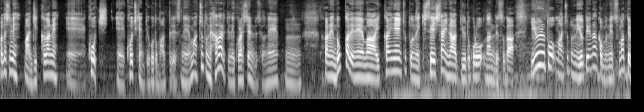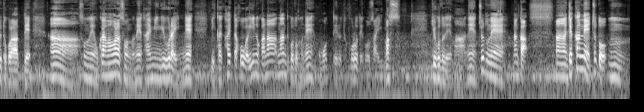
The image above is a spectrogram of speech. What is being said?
私ね、まあ、実家がね、えー、高知、えー、高知県ということもあってですね、まあ、ちょっとね、離れてね、暮らしてるんですよね。うん。だからね、どっかでね、まあ、一回ね、ちょっとね、帰省したいなっていうところなんですが、いろいろと、まあ、ちょっとね、予定なんかもね、詰まってるところあって、ああ、そのね、岡山マラソンのね、タイミングぐらいにね、一回帰った方がいいのかな、なんてこともね、思っているところでございます。ということで、まあね、ちょっとね、なんか、あー若干ね、ちょっと、うん、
